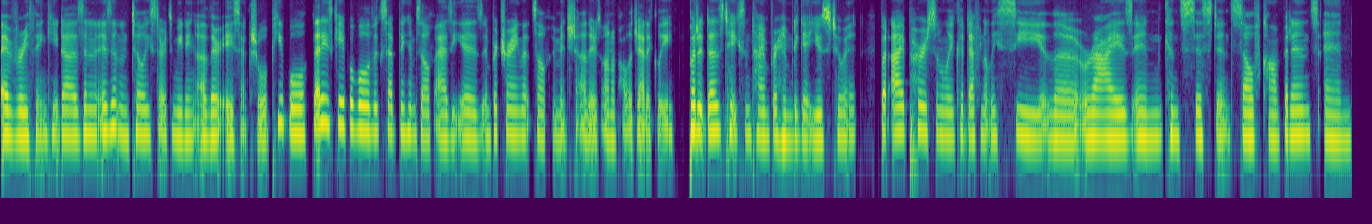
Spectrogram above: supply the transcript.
everything he does, and it isn't until he starts meeting other asexual people that he's capable of accepting himself as he is and portraying that self image to others unapologetically. But it does take some time for him to get used to it but I personally could definitely see the rise in consistent self confidence and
